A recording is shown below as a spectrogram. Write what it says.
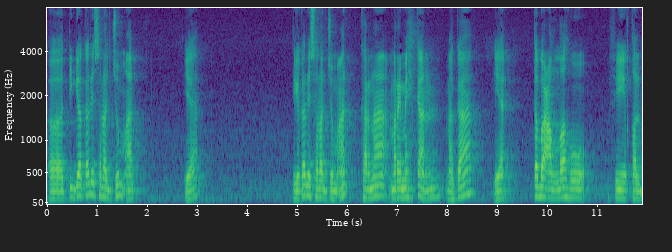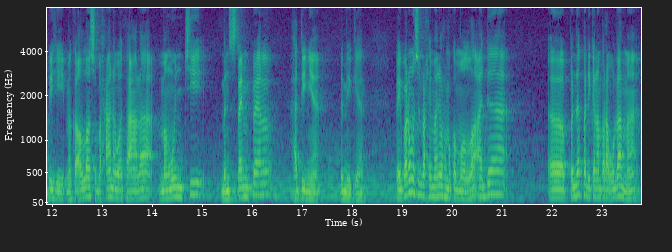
e, tiga kali salat Jumat ya tiga kali salat Jumat karena meremehkan maka ya taba'allahu fi qalbihi. Maka Allah Subhanahu wa taala mengunci menstempel hatinya. Demikian. Baik para muslim rahimani rahimakumullah ada uh, pendapat di kalangan para ulama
